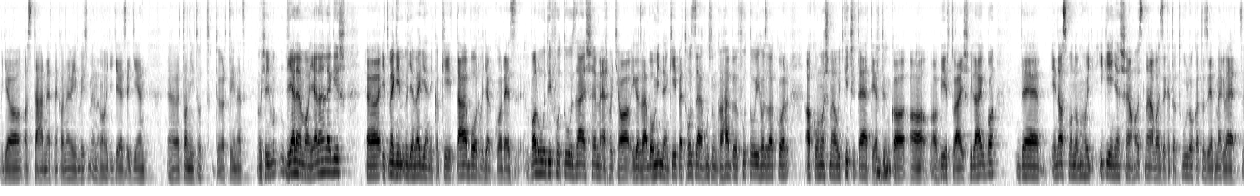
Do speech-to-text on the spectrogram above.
Ugye a, a StarNetnek a nevében is benne, hogy ugye ez egy ilyen tanított történet. Úgyhogy jelen van jelenleg is. Itt megint ugye megjelenik a két tábor, hogy akkor ez valódi fotózás mert hogyha igazából minden képet hozzáhúzunk a Hubble fotóihoz, akkor, akkor most már úgy kicsit eltértünk a, a, a virtuális világba, de én azt mondom, hogy igényesen használva ezeket a túlokat azért meg lehet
